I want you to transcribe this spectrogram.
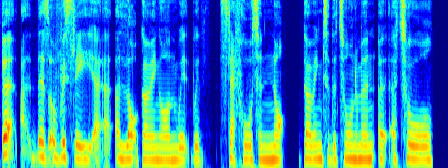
But uh, there's obviously a, a lot going on with, with Steph Houghton not going to the tournament at, at all.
